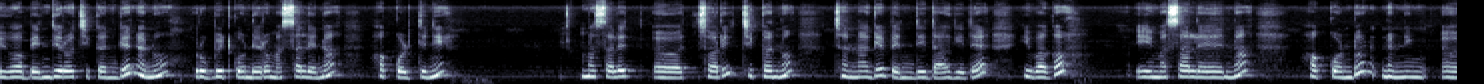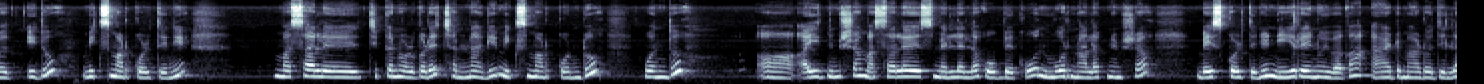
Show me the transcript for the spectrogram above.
ಈಗ ಬೆಂದಿರೋ ಚಿಕನ್ಗೆ ನಾನು ರುಬ್ಬಿಟ್ಕೊಂಡಿರೋ ಮಸಾಲೆನ ಹಾಕ್ಕೊಳ್ತೀನಿ. ಮಸಾಲೆ ಸಾರಿ ಚಿಕನ್ನು ಚೆನ್ನಾಗಿ ಬೆಂದಿದ್ದಾಗಿದೆ ಇವಾಗ ಈ ಮಸಾಲೆಯನ್ನು ಹಾಕ್ಕೊಂಡು ನನ್ನ ಇದು ಮಿಕ್ಸ್ ಮಾಡ್ಕೊಳ್ತೀನಿ. ಮಸಾಲೆ ಚಿಕನ್ ಒಳಗಡೆ ಚೆನ್ನಾಗಿ ಮಿಕ್ಸ್ ಮಾಡಿಕೊಂಡು ಒಂದು ಐದು ನಿಮಿಷ ಮಸಾಲೆ ಸ್ಮೆಲ್ಲೆಲ್ಲ ಹೋಗಬೇಕು. ಒಂದು ಮೂರು ನಾಲ್ಕು ನಿಮಿಷ ಬೇಯಿಸ್ಕೊಳ್ತೀನಿ. ನೀರೇನು ಇವಾಗ ಆ್ಯಡ್ ಮಾಡೋದಿಲ್ಲ.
